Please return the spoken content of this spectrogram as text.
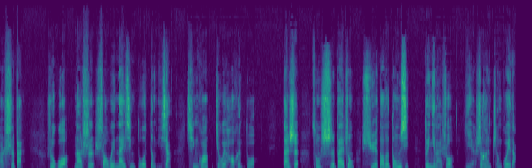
而失败，如果那时稍微耐心多等一下，情况就会好很多。但是从失败中学到的东西，对你来说也是很珍贵的。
